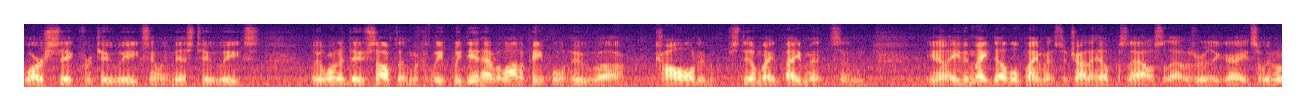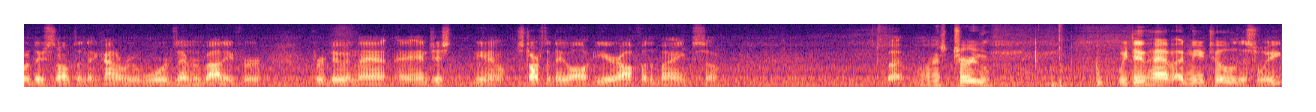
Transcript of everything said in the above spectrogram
were sick for two weeks and we missed two weeks, we want to do something because we, we did have a lot of people who uh, called and still made payments and you know even made double payments to try to help us out. So that was really great. So we want to do something that kind of rewards everybody for for doing that and, just you know start the new all- year off with a bang. So. But Well, that's true. we do have a new tool this week.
